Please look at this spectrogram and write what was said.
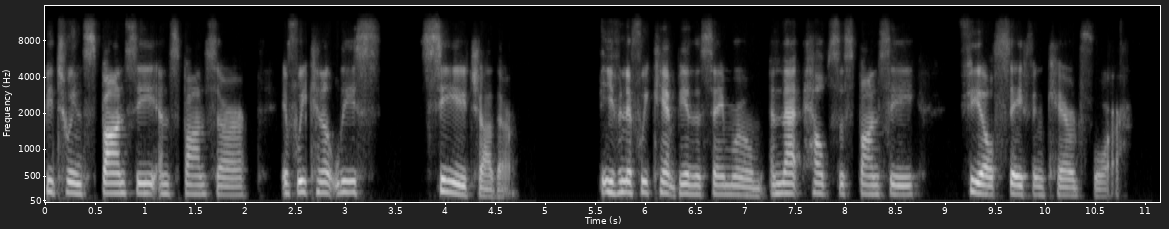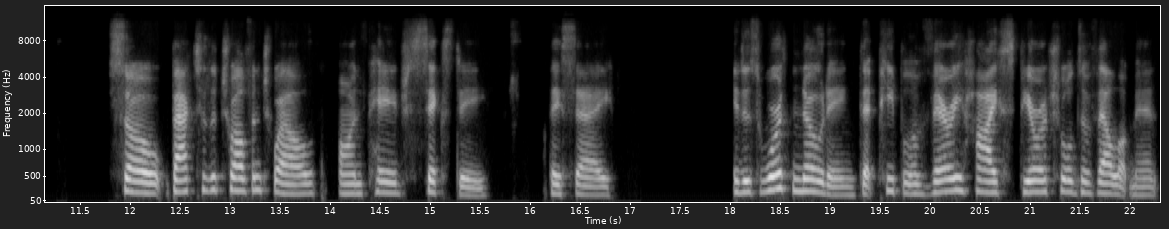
between sponsee and sponsor if we can at least see each other, even if we can't be in the same room. And that helps the sponsee feel safe and cared for. So back to the 12 and 12 on page 60, they say, it is worth noting that people of very high spiritual development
